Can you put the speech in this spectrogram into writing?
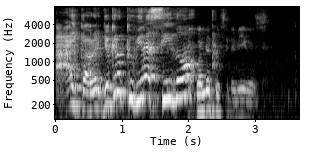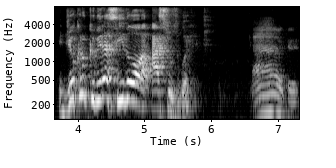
Ay, cabrón, yo creo que hubiera sido. ¿Cuál de tus enemigos? Yo creo que hubiera sido Asus, güey. Ah, ok.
